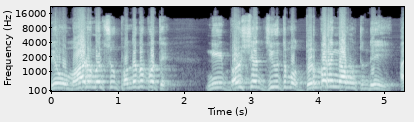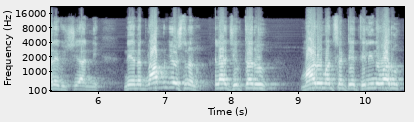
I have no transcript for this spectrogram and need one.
నీవు మారు మనసు పొందకపోతే నీ భవిష్యత్ జీవితము దుర్భరంగా ఉంటుంది అనే విషయాన్ని నేను జ్ఞాపం చేస్తున్నాను. ఎలా చెప్తారు మారు మనసు అంటే తెలియని వారు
